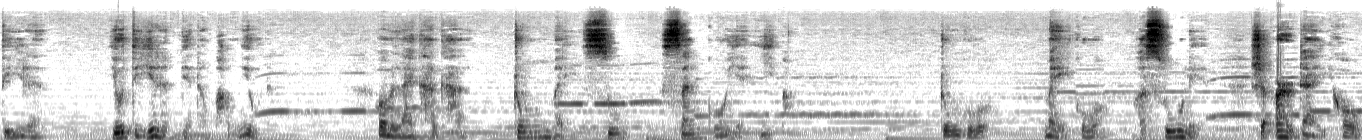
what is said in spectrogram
敌人由敌人变成朋友呢？我们来看看中美苏《三国演义》吧。中国。美国和苏联是二战以后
